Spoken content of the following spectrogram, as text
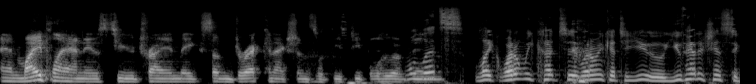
and my plan is to try and make some direct connections with these people who have Well, been. let's like. Why don't we cut to? Why don't we cut to you? You've had a chance to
